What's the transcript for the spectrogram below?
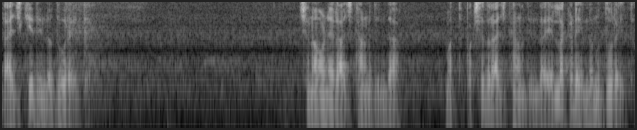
ರಾಜಕೀಯದಿಂದ ದೂರ ಇದ್ದೆ. ಚುನಾವಣೆ ರಾಜಕಾರಣದಿಂದ ಮತ್ತು ಪಕ್ಷದ ರಾಜಕಾರಣದಿಂದ ಎಲ್ಲ ಕಡೆಯಿಂದನೂ ದೂರ ಇದ್ದೆ.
